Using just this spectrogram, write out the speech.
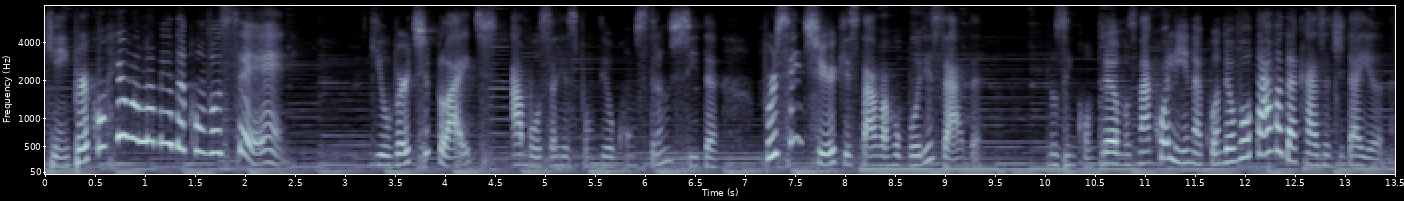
Quem percorreu a Alameda com você, Anne? Gilbert Blight, a moça respondeu constrangida, por sentir que estava ruborizada. Nos encontramos na colina quando eu voltava da casa de Diana.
